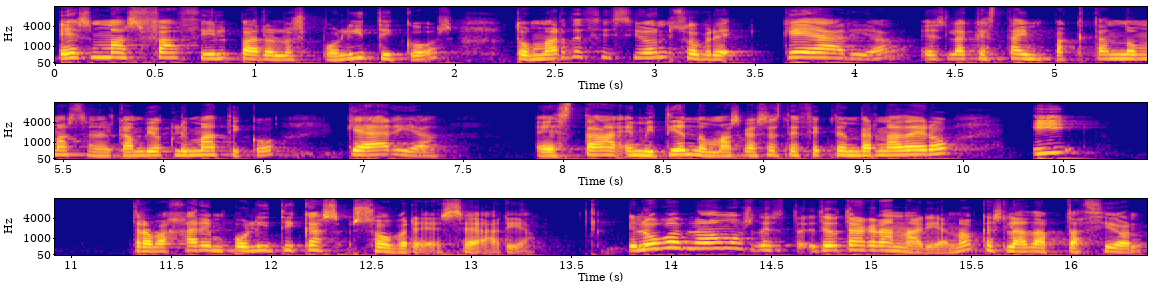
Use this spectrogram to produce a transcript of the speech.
es más fácil para los políticos tomar decisión sobre qué área es la que está impactando más en el cambio climático, qué área está emitiendo más gases de efecto invernadero y trabajar en políticas sobre ese área. Y luego hablábamos de, de otra gran área, ¿no? que es la adaptación.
